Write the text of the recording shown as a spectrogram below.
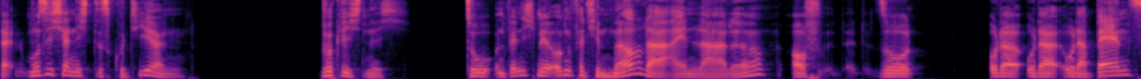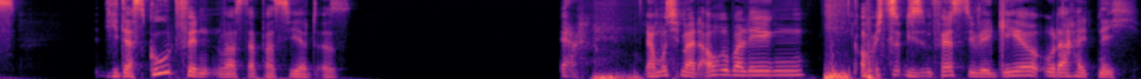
da muss ich ja nicht diskutieren. Wirklich nicht. So, und wenn ich mir irgendwelche Mörder einlade, auf so, oder, oder, oder Bands, die das gut finden, was da passiert ist, ja, da muss ich mir halt auch überlegen, ob ich zu diesem Festival gehe oder halt nicht.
